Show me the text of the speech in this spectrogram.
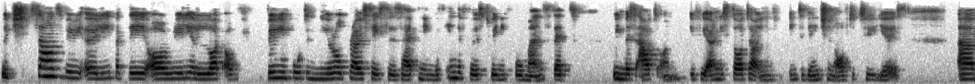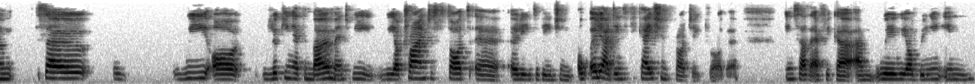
which sounds very early, but there are really a lot of very important neural processes happening within the first 24 months that we miss out on if we only start our in- intervention after two years. Um, so we are looking at the moment, we, we are trying to start a early intervention or early identification project rather in South Africa, um, where we are bringing in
